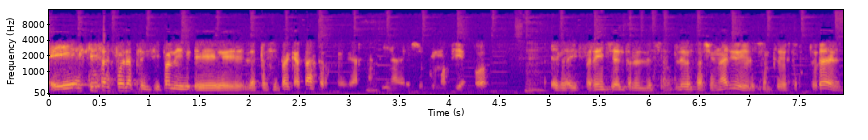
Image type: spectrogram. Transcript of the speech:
Eh, es que esa fue la principal la principal catástrofe de Argentina de los últimos tiempos. Es la diferencia entre el desempleo estacionario y el desempleo estructural.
